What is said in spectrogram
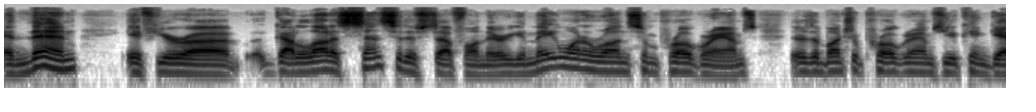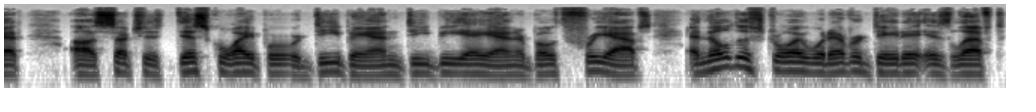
and then if you're uh, got a lot of sensitive stuff on there, you may want to run some programs. There's a bunch of programs you can get, uh, such as Disk Wipe or DBAN, DBAN, are both free apps, and they'll destroy whatever data is left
